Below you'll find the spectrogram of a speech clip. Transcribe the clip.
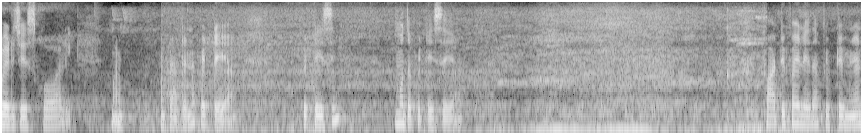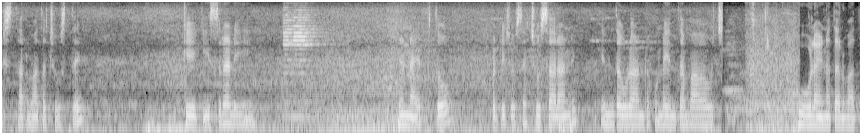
వేడి చేసుకోవాలి. మనం ప్యాటర్న్ పెట్టేయాలి. పెట్టేసి మూత పెట్టేసేయాలి. ఫార్టీ ఫైవ్ లేదా ఫిఫ్టీ మినిట్స్ తర్వాత చూస్తే కేక్ ఇస్ రెడీ. నేను నైఫ్తో పెట్టి చూస్తే చూసారా అండి? ఎంత కూడా అంటకుండా ఎంత బాగా వచ్చి కూల్ అయిన తర్వాత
